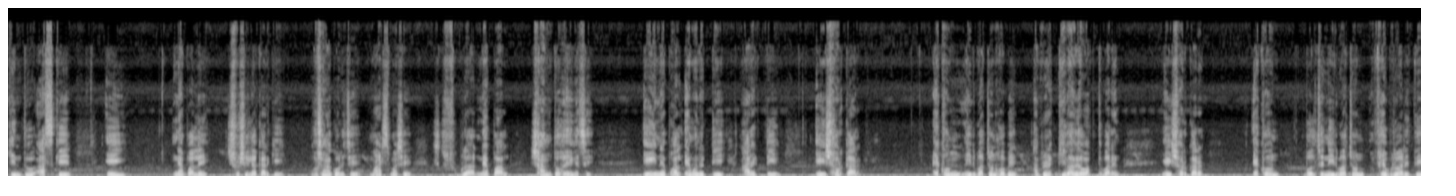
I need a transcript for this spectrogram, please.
কিন্তু আজকে এই নেপালে সুশীলাকার কি ঘোষণা করেছে, মার্চ মাসে পুরা নেপাল শান্ত হয়ে গেছে। এই নেপাল এমন একটি, আরেকটি এই সরকার এখন নির্বাচন হবে, আপনারা কীভাবে ভাবতে পারেন? এই সরকার এখন বলছে নির্বাচন ফেব্রুয়ারিতে।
